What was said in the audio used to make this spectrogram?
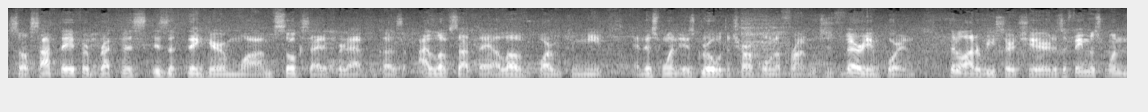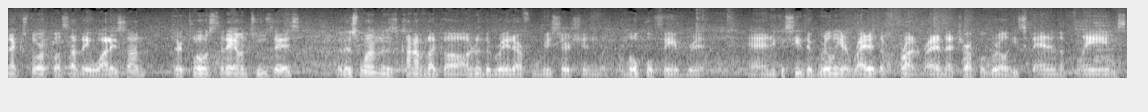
So satay for breakfast is a thing here in Muar. I'm so excited for that because I love satay. I love barbecue meat. And this one is grilled with the charcoal in the front, which is very important. Did a lot of research here. There's a famous one next door called Satay Warisan. They're closed today on Tuesdays. But this one is kind of like uh, under the radar from researching, like a local favorite. And you can see they're grilling it right at the front, right in that charcoal grill. He's fanning the flames.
